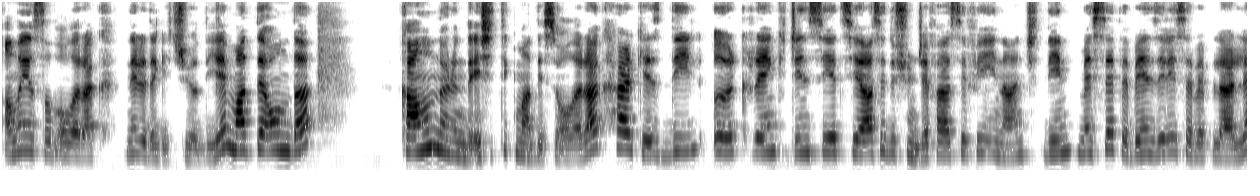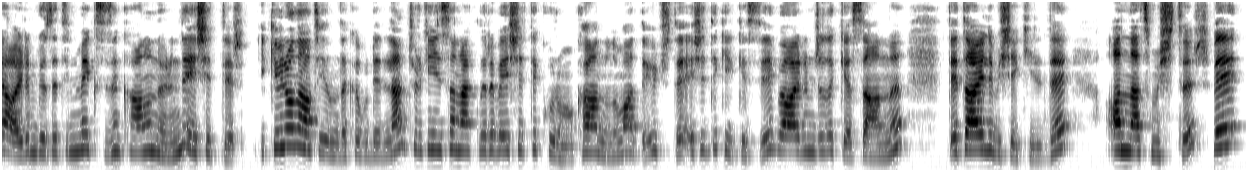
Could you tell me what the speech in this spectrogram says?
anayasal olarak nerede geçiyor diye madde 10'da Kanunun önünde eşitlik maddesi olarak herkes dil, ırk, renk, cinsiyet, siyasi düşünce, felsefi inanç, din, mezhep ve benzeri sebeplerle ayrım gözetilmeksizin kanun önünde eşittir. 2016 yılında kabul edilen Türkiye İnsan Hakları ve Eşitlik Kurumu Kanunu madde 3'te eşitlik ilkesi ve ayrımcılık yasağını detaylı bir şekilde anlatmıştır ve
